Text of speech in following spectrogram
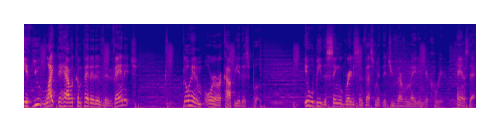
if you like to have a competitive advantage, go ahead and order a copy of this book. It will be the single greatest investment that you've ever made in your career, hands down.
